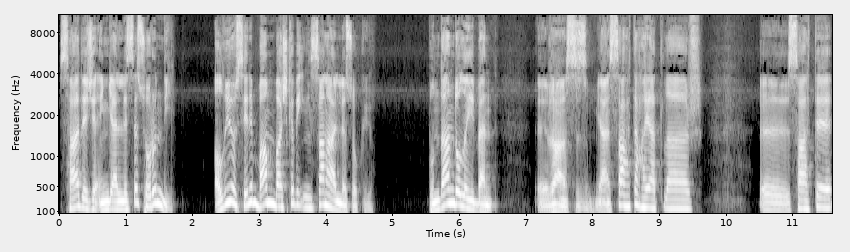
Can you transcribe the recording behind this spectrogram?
sadece engellese sorun değil. Alıyor seni bambaşka bir insan haline sokuyor. Bundan dolayı ben e, rahatsızım. Yani sahte hayatlar, e, sahte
